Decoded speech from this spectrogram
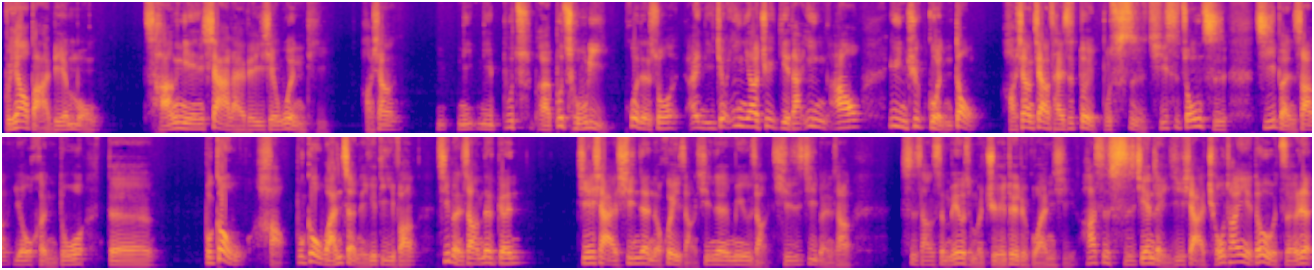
不要把联盟常年下来的一些问题，好像你你你不处啊不处理，或者说哎你就硬要去给他硬凹硬去滚动。好像这样才是对，不是？其实中职基本上有很多的不够好、不够完整的一个地方。基本上那跟接下来新任的会长、新任的秘书长，其实基本上事实上是没有什么绝对的关系。它是时间累积下来，球团也都有责任。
